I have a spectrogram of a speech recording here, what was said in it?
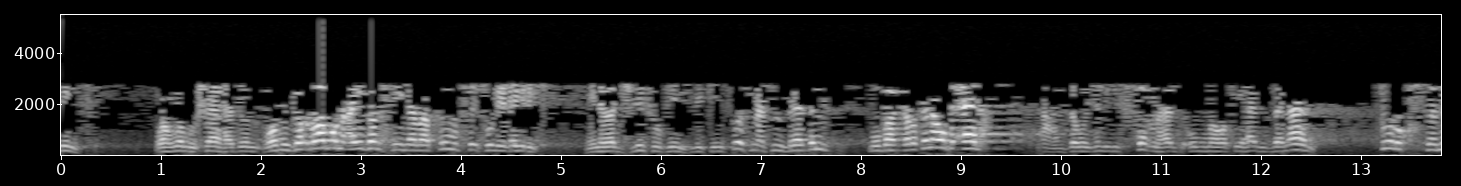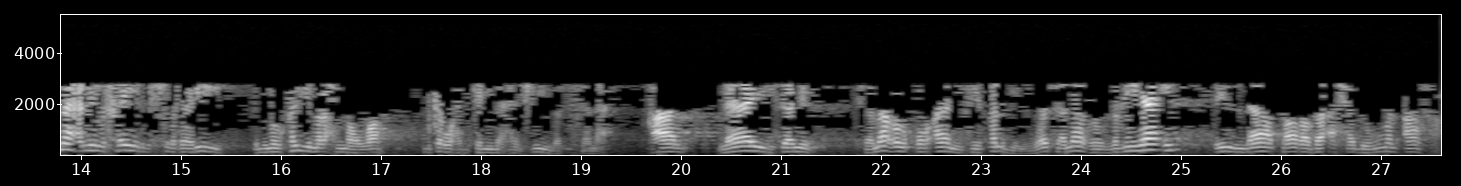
لنفسه. وهو مشاهد ومجرب أيضا حينما تنصت لغيرك حينما تجلس في مجلس واسمع من بادم مباشرة أو بآلة. عز وجل يسر هذه الأمة وفي هذا الزمان طرق السماع للخير بالشيء الغريب ابن القيم رحمه الله ذكر واحد الكلمة عجيبة في السماع. قال لا يجتمع سماع القرآن في قلب وسماع الغناء إلا طرد أحدهما الآخر.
